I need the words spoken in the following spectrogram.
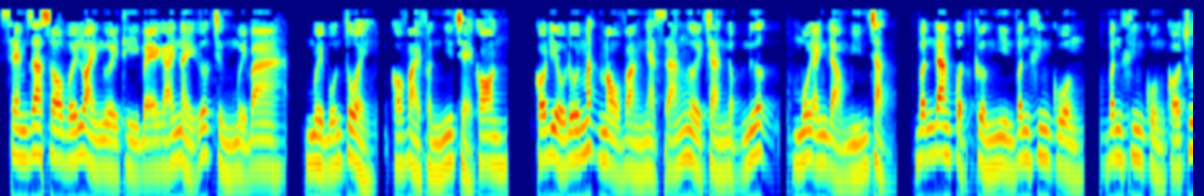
xem ra so với loài người thì bé gái này ước chừng 13, 14 tuổi, có vài phần như trẻ con, có điều đôi mắt màu vàng nhạt sáng người tràn ngập nước, môi anh đảo mím chặt, vẫn đang quật cường nhìn vân khinh cuồng, vân khinh cuồng có chút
